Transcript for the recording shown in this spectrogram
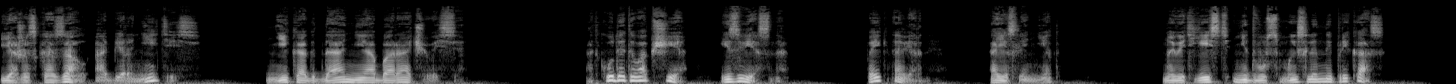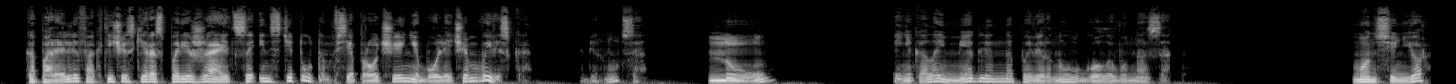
я же сказал, обернитесь. Никогда не оборачивайся. Откуда это вообще известно? Фейк, наверное. А если нет? Но ведь есть недвусмысленный приказ. Капарелли фактически распоряжается институтом, все прочие не более чем вывеска. Обернуться? Ну? И Николай медленно повернул голову назад. «Монсеньор?»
